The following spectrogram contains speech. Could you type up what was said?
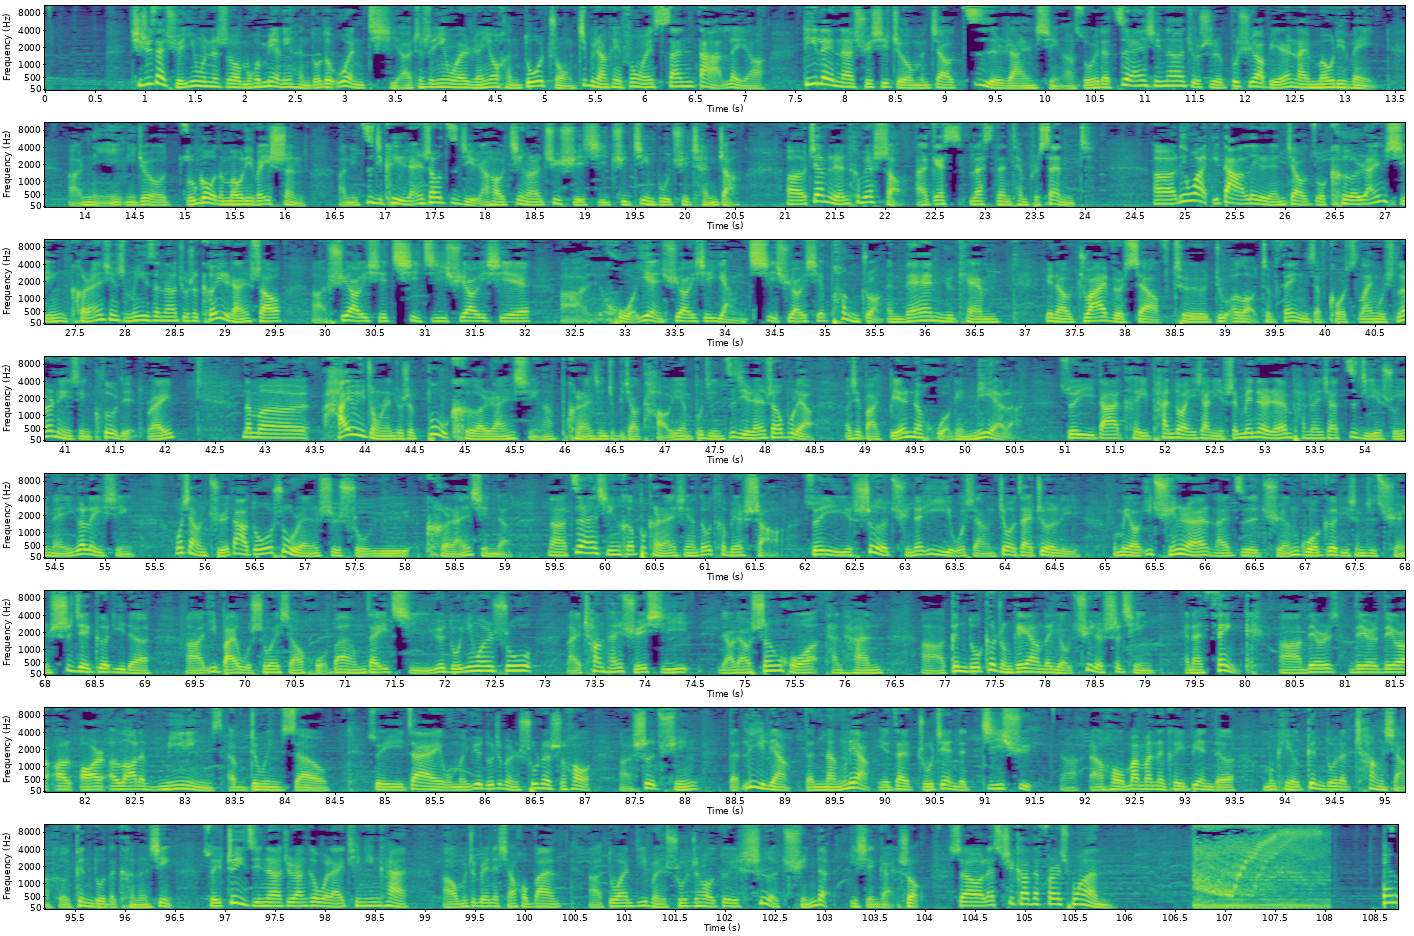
其实，在学英文的时候，我们会面临很多的问题啊，这是因为人有很多种，基本上可以分为三大类啊。第一类呢，学习者我们叫自然型啊，所谓的自然型呢，就是不需要别人来 motivate。啊，你你就有足够的 motivation 啊，你自己可以燃烧自己，然后进而去学习、去进步、去成长。呃，这样的人特别少，I guess less than ten percent。呃，另外一大类人叫做可燃型。可燃型什么意思呢？就是可以燃烧啊，需要一些契机，需要一些啊火焰，需要一些氧气，需要一些碰撞，and then you can you know drive yourself to do a lot of things. Of course, language learning is included, right? 那么还有一种人就是不可燃型啊，不可燃型就比较讨厌，不仅自己燃烧不了，而且把别人的火给灭了。所以大家可以判断一下你身边的人，判断一下自己属于哪一个类型。我想绝大多数人是属于可燃型的。那自然型和不可燃型都特别少，所以社群的意义，我想就在这里。我们有一群人，来自全国各地，甚至全世界各地的啊一百五十位小伙伴，我们在一起阅读英文书，来畅谈学习，聊聊生活，谈谈啊更多各种各样的有趣的事情。And I think 啊 there, there there are are a lot of meanings of doing so。所以在我们阅读这本书的时候啊，社群。的力量的能量也在逐渐的积蓄啊，然后慢慢的可以变得，我们可以有更多的畅想和更多的可能性。所以这一集呢，就让各位来听听看啊，我们这边的小伙伴啊，读完第一本书之后对社群的一些感受。So let's check out the first one.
